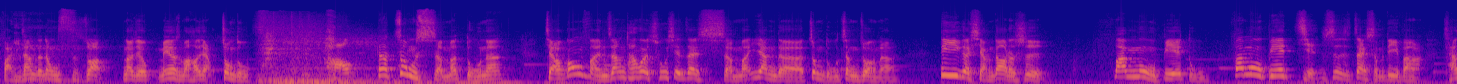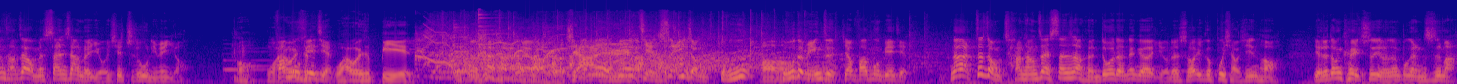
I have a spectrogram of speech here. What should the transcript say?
反张的那种死状，那就没有什么好讲，中毒。好，那中什么毒呢？脚弓反张它会出现在什么样的中毒症状呢？第一个想到的是番木鳖毒，番木鳖碱是在什么地方啊？常常在我们山上的有一些植物里面有。哦，番木鳖碱，我还以为是鳖。没有，番木鳖碱是一种毒，毒的名字叫番木鳖碱。那这种常常在山上很多的那个，有的时候一个不小心哈，有的东西可以吃，有的东西不可能吃嘛。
